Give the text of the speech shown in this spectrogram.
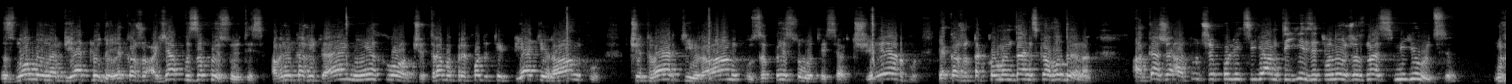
знову на 5 людей. Я кажу, а як ви записуєтесь? А вони кажуть, а ні, хлопче, треба приходити в 5 ранку, в 4 ранку, записуватися в чергу. Я кажу, так комендантська година. А каже, а тут же поліціянти їздять, вони вже з нас сміються. Ну,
